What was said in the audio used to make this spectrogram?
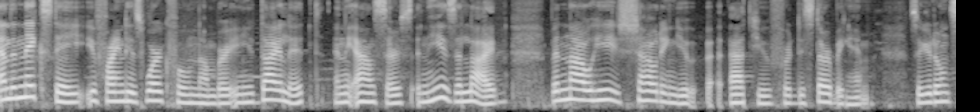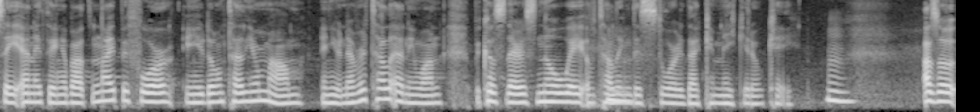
And the next day you find his work phone number and you dial it and he answers and he is alive. But now he is shouting you at you for disturbing him. So you don't say anything about the night before and you don't tell your mom and you never tell anyone because there is no way of telling this story that can make it okay. Alltså,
